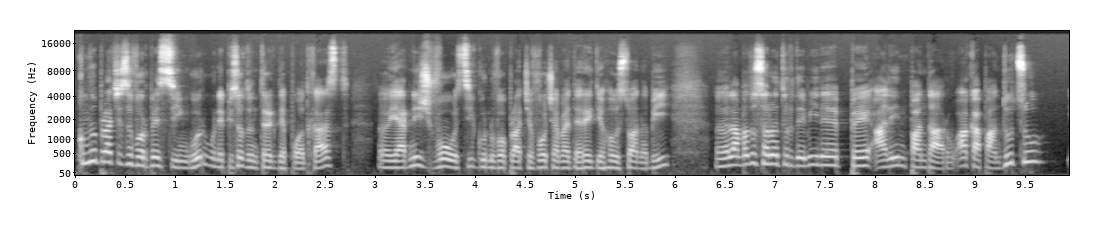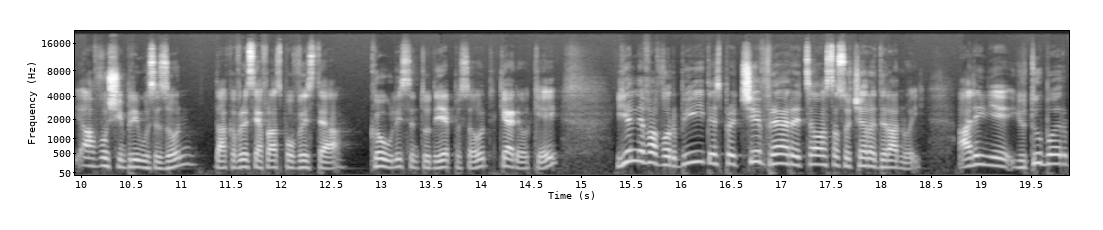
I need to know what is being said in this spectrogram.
cum nu place să vorbesc singur, un episod întreg de podcast, uh, iar nici vouă sigur nu vă place vocea mea de radio host wannabe, uh, l-am adus alături de mine pe Alin Pandaru, aka Panduțu, a fost și în primul sezon, dacă vreți să aflați povestea, go listen to the episode, chiar e ok. El ne va vorbi despre ce vrea rețeaua asta socială de la noi. Alin e YouTuber,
